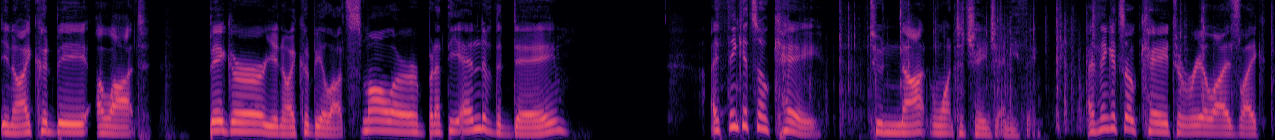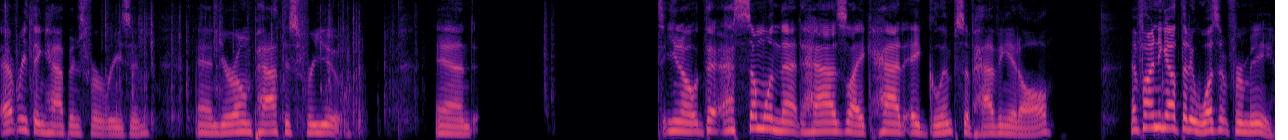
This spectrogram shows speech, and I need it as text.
you know, I could be a lot bigger, you know, I could be a lot smaller, but at the end of the day, I think it's okay to not want to change anything. I think it's okay to realize like everything happens for a reason and your own path is for you. And you know, as someone that has like had a glimpse of having it all and finding out that it wasn't for me.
